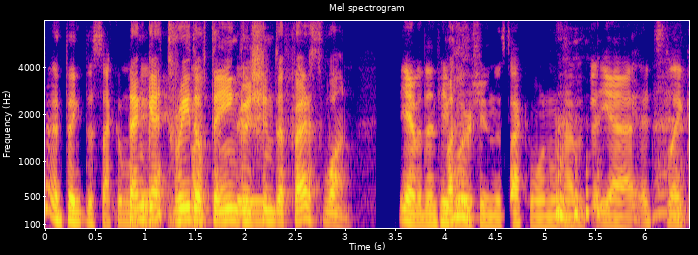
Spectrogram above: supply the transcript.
I think the second one. Then get rid of the English in the first one. Yeah, but then people are assuming the second one won't have it. But yeah, it's like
